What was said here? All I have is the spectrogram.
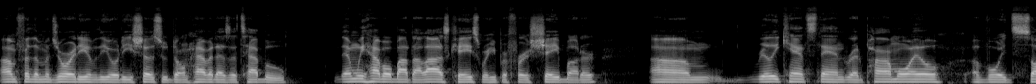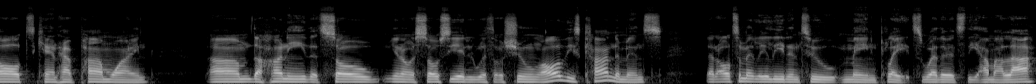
um, for the majority of the Orishas who don't have it as a taboo. Then we have Obatala's case where he prefers shea butter. Um, really can't stand red palm oil, avoids salt, can't have palm wine. Um, the honey that's so you know associated with Oshun, all of these condiments that ultimately lead into main plates, whether it's the amala,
